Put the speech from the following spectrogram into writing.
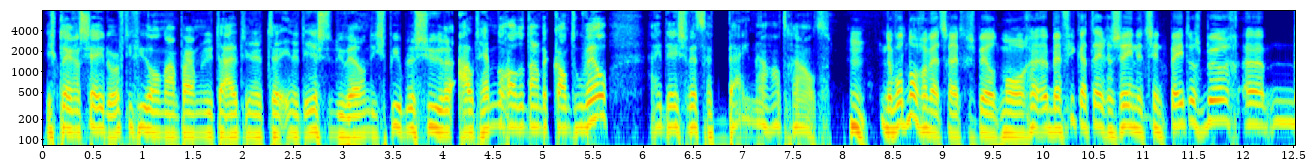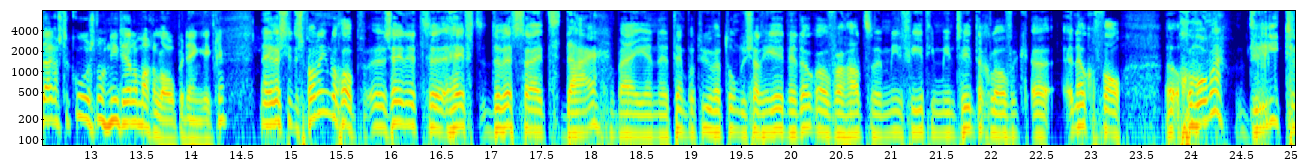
Is Clarence Seedorf. Die viel al na een paar minuten uit in het, in het eerste duel. En die spierblessure houdt hem nog altijd aan de kant. Hoewel hij deze wedstrijd bijna had gehaald. Hm. Er wordt nog een wedstrijd gespeeld morgen. Benfica tegen Zenit Sint-Petersburg. Uh, daar is de koers nog niet helemaal gelopen, denk ik. Hè? Nee, daar zit de spanning nog op. Uh, Zenit heeft de wedstrijd daar, bij een temperatuur waar Tom de Chanier het net ook over had. min 14, min 20 geloof ik. in elk geval gewonnen. 3-2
